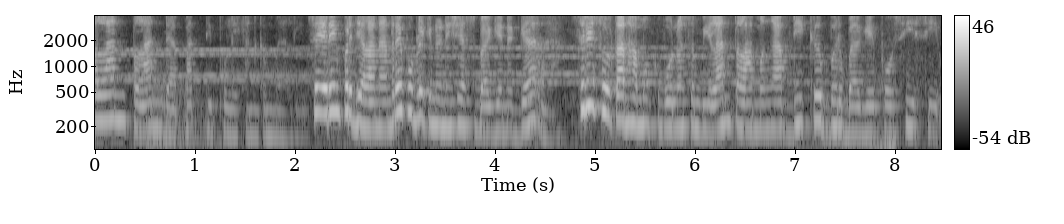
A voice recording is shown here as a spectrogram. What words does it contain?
pelan-pelan dapat dipulihkan kembali. Seiring perjalanan Republik Indonesia sebagai negara, Sri Sultan Hamengkubuwono IX telah mengabdi ke berbagai posisi.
